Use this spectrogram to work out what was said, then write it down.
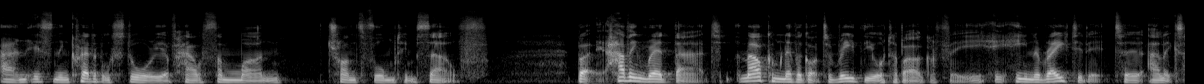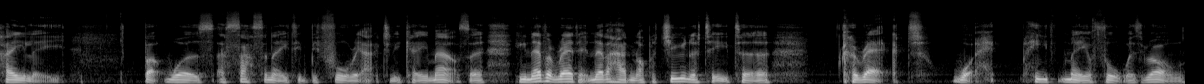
And it's an incredible story of how someone transformed himself. But having read that, Malcolm never got to read the autobiography. He, he narrated it to Alex Haley, but was assassinated before it actually came out. So he never read it, never had an opportunity to correct what he may have thought was wrong.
